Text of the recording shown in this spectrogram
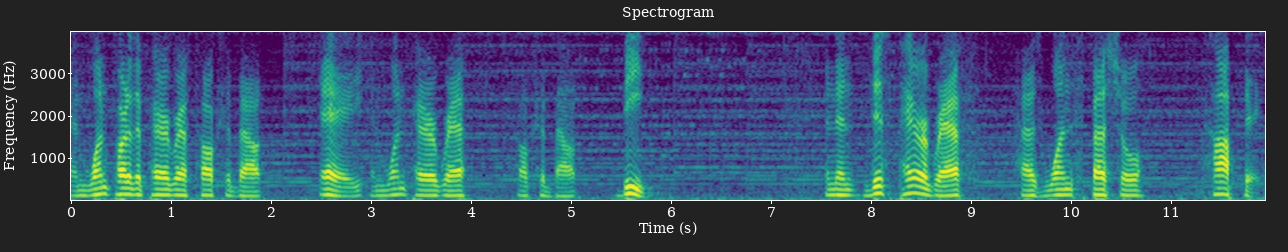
and one part of the paragraph talks about A and one paragraph talks about B. And then this paragraph has one special topic.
